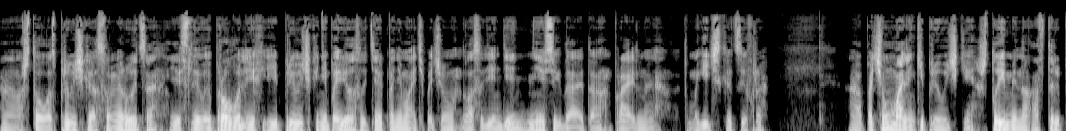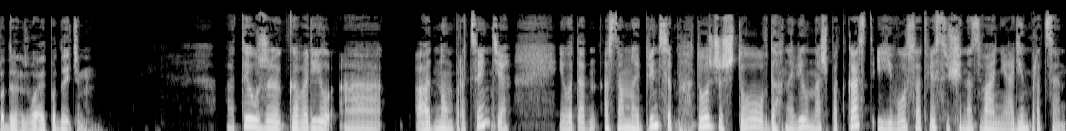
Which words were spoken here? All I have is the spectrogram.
э, что у вас привычка сформируется. Если вы пробовали их и привычка не появилась, вы теперь понимаете, почему 21 день. Не всегда это правильная, это магическая цифра. А почему маленькие привычки? Что именно авторы подразумевают под этим? А ты уже говорил о одном проценте. И вот основной принцип тот же, что вдохновил наш подкаст и его соответствующее название – 1%.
